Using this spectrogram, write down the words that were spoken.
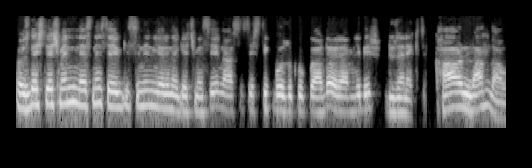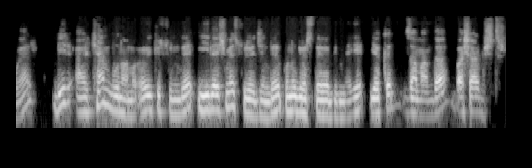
Özdeşleşmenin nesne sevgisinin yerine geçmesi narsisistik bozukluklarda önemli bir düzenektir. Karl Landauer bir erken bunama öyküsünde iyileşme sürecinde bunu gösterebilmeyi yakın zamanda başarmıştır.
